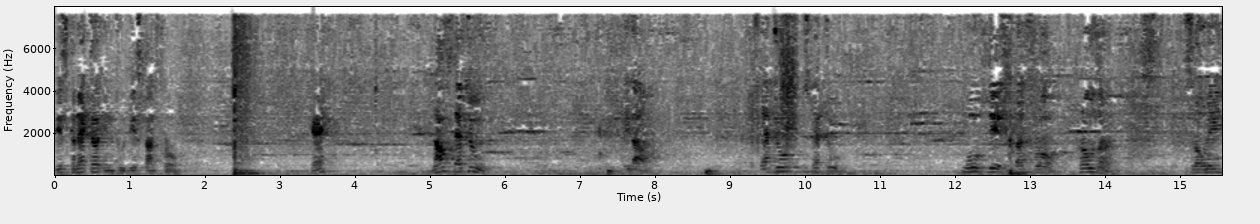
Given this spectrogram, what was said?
this connector into this control. Okay? Now step two. It out. Two, step two. Move this control closer, slowly.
